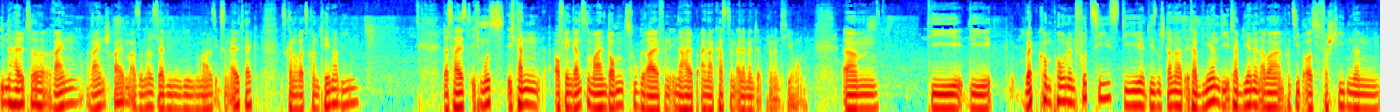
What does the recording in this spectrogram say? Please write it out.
Inhalte rein, reinschreiben, also ne, das ist ja wie ein, wie ein normales XML-Tag, das kann auch als Container dienen. Das heißt, ich muss, ich kann auf den ganz normalen DOM zugreifen innerhalb einer Custom Element Implementierung. Ähm, die, die Web Component Fuzis, die diesen Standard etablieren, die etablieren den aber im Prinzip aus verschiedenen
